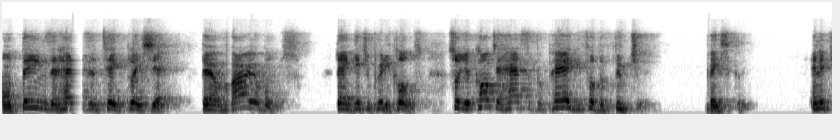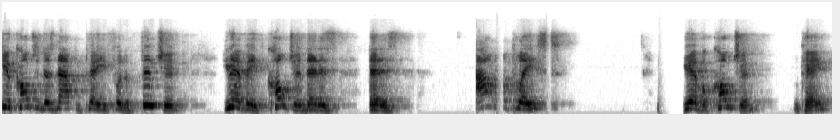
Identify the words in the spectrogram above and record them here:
on things that hasn't taken place yet. There are variables that get you pretty close. So your culture has to prepare you for the future, basically. And if your culture does not prepare you for the future, you have a culture that is that is out of place. You have a culture, okay,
